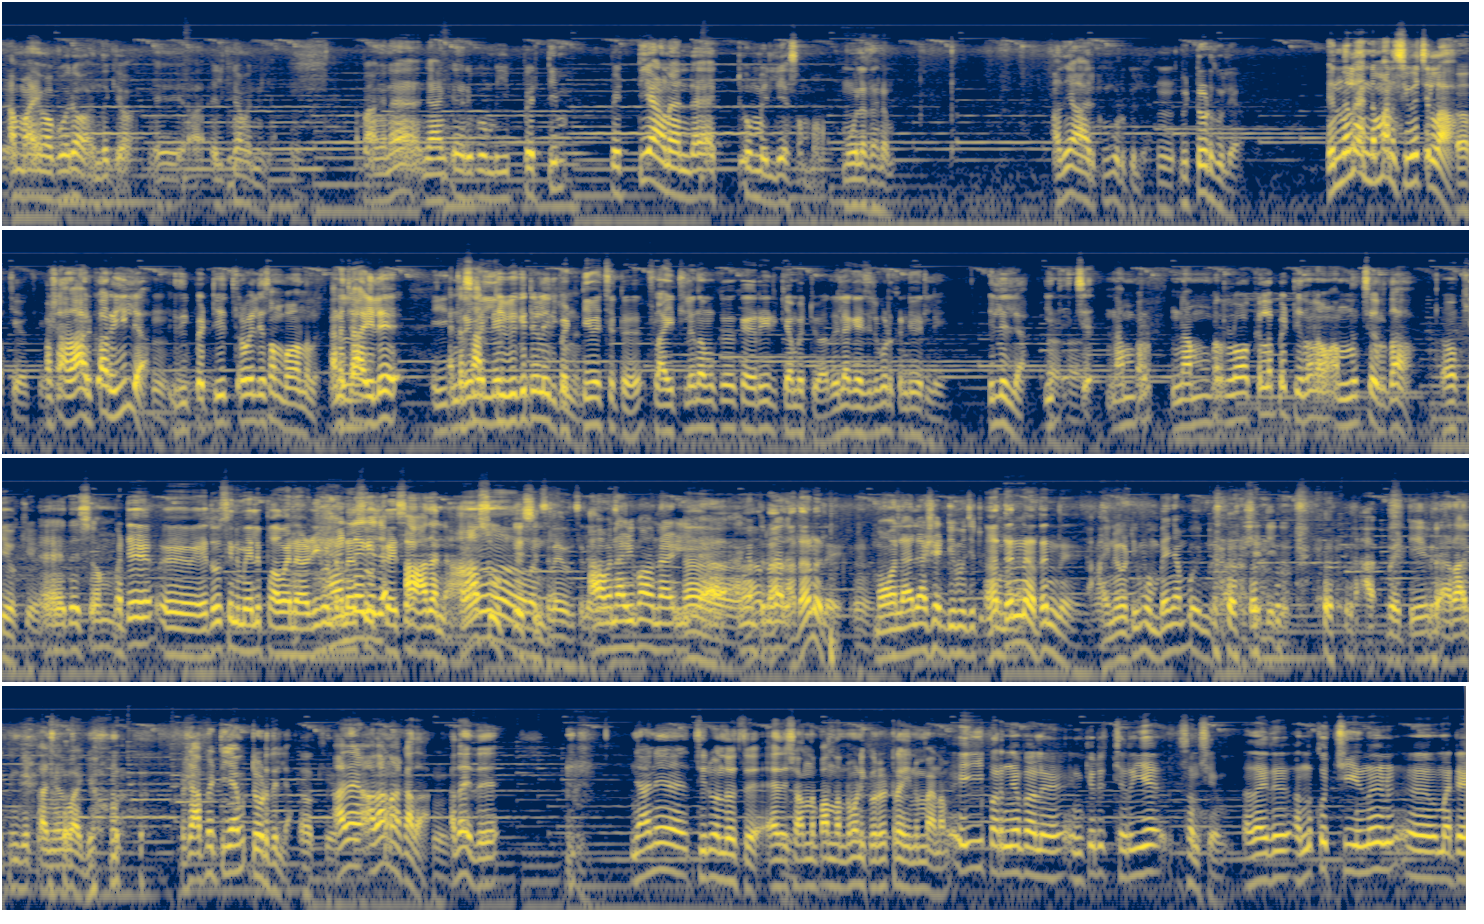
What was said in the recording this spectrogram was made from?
അമ്മായിമ്മ പോരോ എന്തൊക്കെയോ ഏ, പറ്റില്ല അപ്പൊ അങ്ങനെ ഞാൻ കയറി പോകുമ്പോ ഈ പെട്ടി പെട്ടിയാണ് എന്റെ ഏറ്റവും വലിയ സംഭവം. മൂലധനം. അത് ഞാൻ ആർക്കും കൊടുക്കില്ല. ഉം. വിട്ടുകൊടുക്കൂല എന്നുള്ള എന്റെ മനസ്സിൽ വെച്ചുള്ള പക്ഷെ അത് ആർക്കും അറിയില്ല. ഇത് പെട്ടി ഇത്ര വലിയ സംഭവം എന്നുള്ളത് കാരണം വെച്ചാൽ അതിൽ സർട്ടിഫിക്കറ്റുകൾ പെട്ടി വെച്ചിട്ട് ഫ്ലൈറ്റിൽ നമുക്ക് കയറി ഇരിക്കാൻ പറ്റുമോ അത് ലഗേജിൽ കൊടുക്കേണ്ടി വരില്ലേ? ഇല്ലില്ല. ഇത് ചെ- നമ്പർ നമ്പർ ലോക്കുള്ള പെട്ടി എന്ന് പറഞ്ഞാൽ അന്ന് ചെറുതാ. ഓക്കെ ഓക്കെ ഏകദേശം മറ്റേ ഏഹ്, ഏതോ സിനിമയിൽ പവനാഴി ഹാൻഡ് suitcase. ആ? അതന്നെ. ആ ആ, സൂട്ട് കേസ് മനസ്സിലായി മനസ്സിലായി. അവനാഴി പവനാഴി അങ്ങനത്തെ ഒരു അതാ- അതാണല്ലേ. ആ. മോഹൻലാൽ ആ ഷെഡ്യൂൾ വെച്ചിട്ട് അതന്നെ അതന്നെ. അതിനെ പറ്റി മുമ്പേ ഞാൻ പോയിട്ടുണ്ട് ആ പെട്ടി വേറെ ആർക്കും കിട്ടാഞ്ഞത് ഭാഗ്യം. പക്ഷെ ആ പെട്ടി ഞാൻ വിട്ടുകൊടുത്തില്ല. ഓക്കെ അത് അതാണ് ആ കഥ. അതായത് ഞാൻ തിരുവനന്തപുരത്ത് ഏകദേശം അന്ന് പന്ത്രണ്ട് മണിക്കൂർ ട്രെയിനും വേണം. ഈ പറഞ്ഞ പോലെ എനിക്കൊരു ചെറിയ സംശയം. അതായത് അന്ന് കൊച്ചിയിൽ നിന്ന് മറ്റേ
